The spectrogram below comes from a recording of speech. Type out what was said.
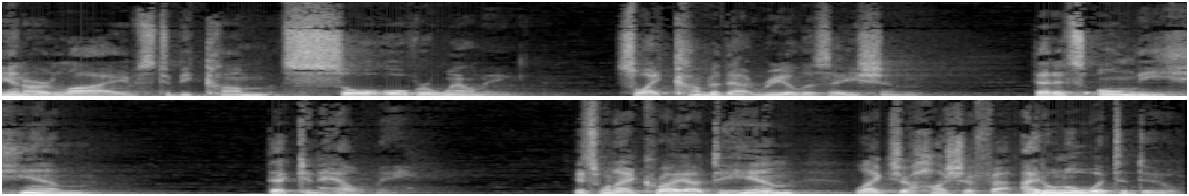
in our lives to become so overwhelming so I come to that realization that it's only Him that can help me. It's when I cry out to Him like Jehoshaphat, I don't know what to do.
